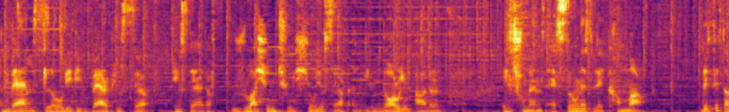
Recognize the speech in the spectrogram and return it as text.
and then slowly develop yourself instead of rushing to show yourself and ignoring other instruments as soon as they come up. This is a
